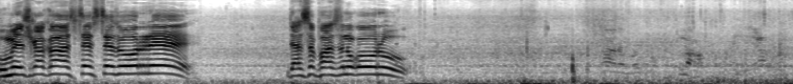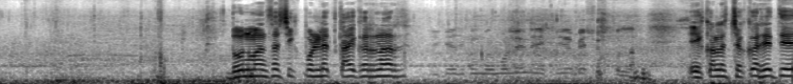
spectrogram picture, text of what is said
उमेश काका असते असते जोर रे. जास्त फास्ट नको करू. दोन माणसं शिक पडलेत काय करणार? एकाला चक्कर येते.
